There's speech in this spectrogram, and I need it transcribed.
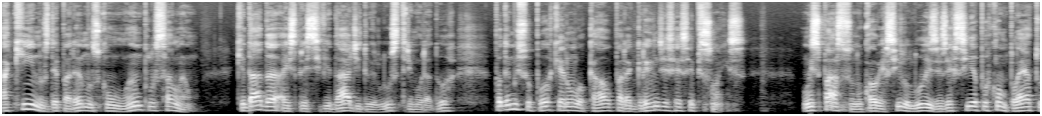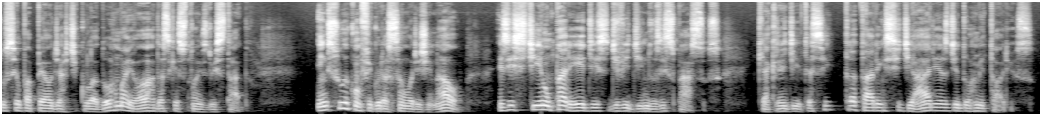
Aqui nos deparamos com um amplo salão, que, dada a expressividade do ilustre morador, podemos supor que era um local para grandes recepções. Um espaço no qual Ercílio Luz exercia por completo o seu papel de articulador maior das questões do Estado. Em sua configuração original, existiam paredes dividindo os espaços, que acredita-se tratarem-se de áreas de dormitórios.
